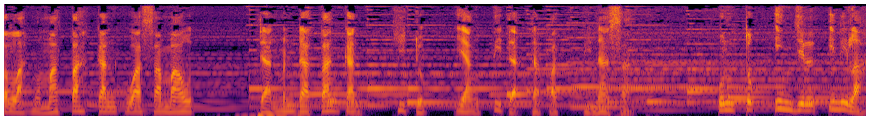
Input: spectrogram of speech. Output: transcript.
telah mematahkan kuasa maut dan mendatangkan hidup yang tidak dapat binasa. Untuk Injil inilah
